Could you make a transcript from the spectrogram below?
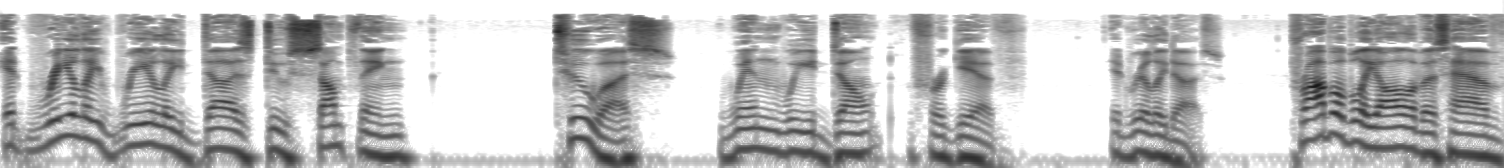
it really, really does do something to us when we don't forgive. It really does. Probably all of us have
